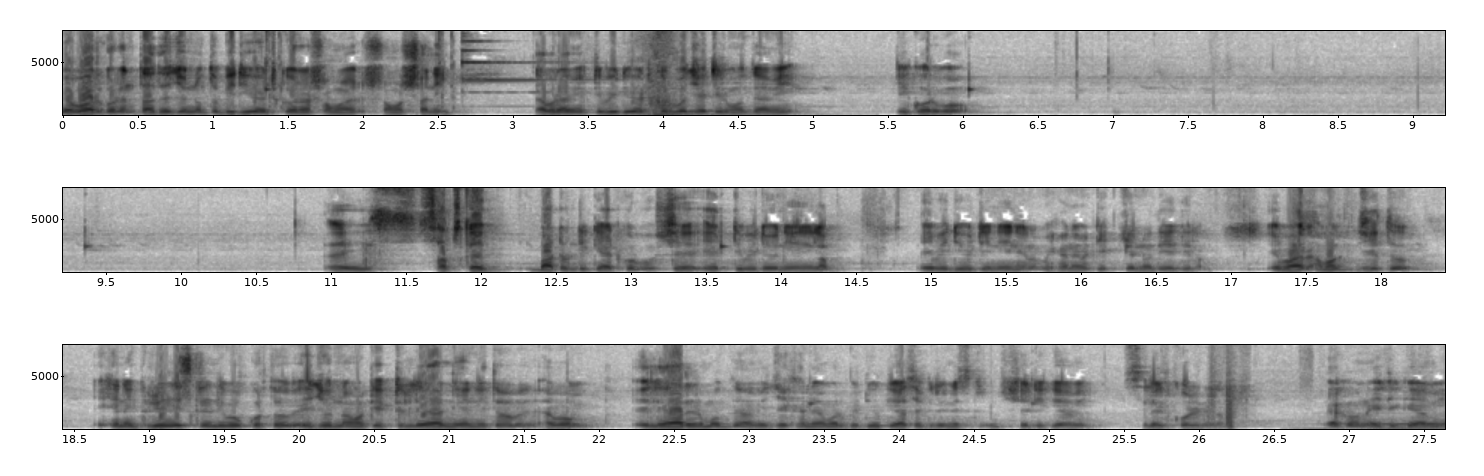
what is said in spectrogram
ব্যবহার করেন, তাদের জন্য তো ভিডিও অ্যাড করার সমস্যা নেই। তারপরে আমি একটি ভিডিও অ্যাড করব, যেটির মধ্যে আমি কী করব? এই সাবস্ক্রাইব বাটনটিকে অ্যাড করব। সে একটি ভিডিও নিয়ে নিলাম। এই ভিডিওটি নিয়ে নিলাম, এখানে আমি টিক চিহ্ন দিয়ে দিলাম। এবার আমার যেহেতু এখানে গ্রিন স্ক্রিন রিমুভ করতে হবে, এই জন্য আমাকে একটি লেয়ার নিয়ে নিতে হবে এবং এই লেয়ারের মধ্যে আমি যেখানে আমার ভিডিওটি আছে গ্রিন স্ক্রিন সেটিকে আমি সিলেক্ট করে নিলাম। এখন এটিকে আমি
